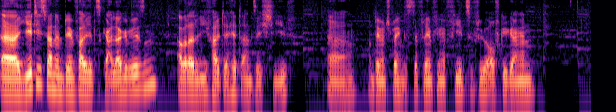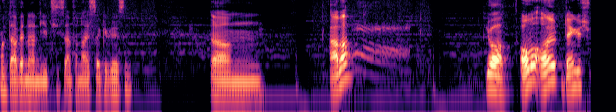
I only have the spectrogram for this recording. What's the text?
äh, Yetis wären in dem Fall jetzt geiler gewesen, aber da lief halt der Hit an sich schief. Äh, und dementsprechend ist der Flameflinger viel zu früh aufgegangen. Und da wären dann Yetis einfach nicer gewesen. Ähm, aber, ja, overall denke ich,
